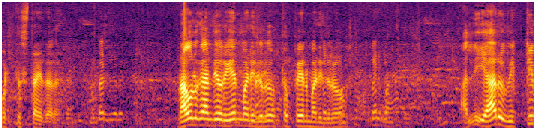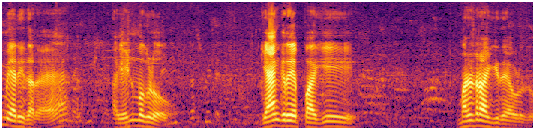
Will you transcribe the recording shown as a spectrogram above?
ವರ್ತಿಸ್ತಾ ಇದ್ದಾರೆ. ರಾಹುಲ್ ಗಾಂಧಿ ಅವರು ಏನು ಮಾಡಿದರು? ತಪ್ಪು ಏನು ಮಾಡಿದರು? ಅಲ್ಲಿ ಯಾರು ವಿಕ್ಟಿಮ್ ಯಾರಿದ್ದಾರೆ? ಆ ಹೆಣ್ಮಗಳು ಗ್ಯಾಂಗ್ ರೇಪ್ ಆಗಿ ಮರ್ಡರ್ ಆಗಿದೆ ಅವಳದು.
